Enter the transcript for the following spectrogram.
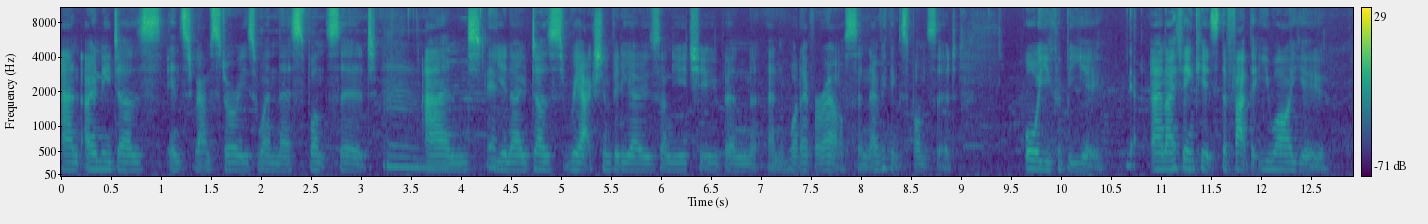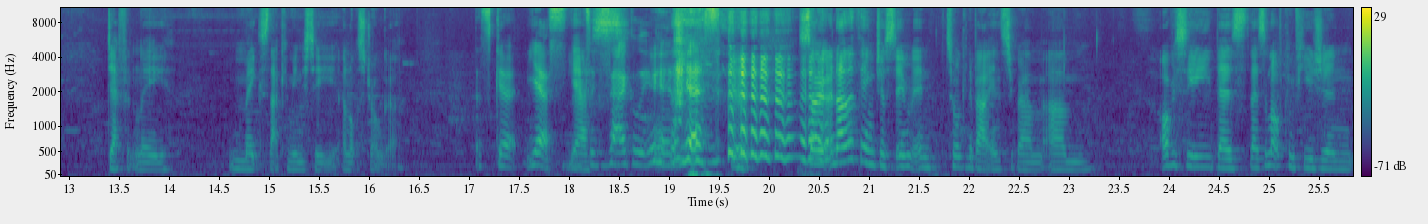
and only does instagram stories when they're sponsored Mm. and Yeah. you know does reaction videos on youtube and and whatever else and everything's sponsored or you could be you Yeah. and i think it's the fact that you are you definitely makes that community a lot stronger That's good. Yes. Yes. That's exactly it. Yes. so another thing just in, in talking about instagram um, obviously there's there's a lot of confusion.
